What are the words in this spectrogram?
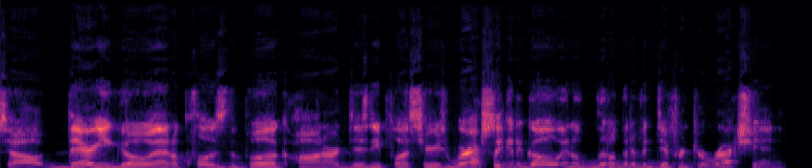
So there you go. That'll close the book on our Disney Plus series. We're actually going to go in a little bit of a different direction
